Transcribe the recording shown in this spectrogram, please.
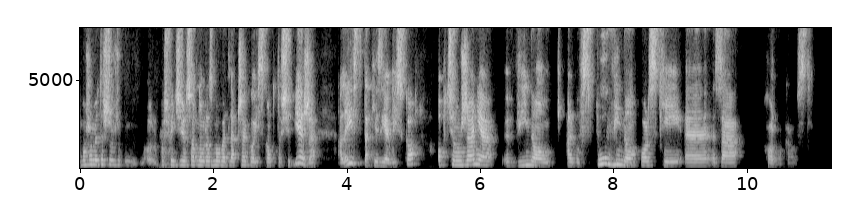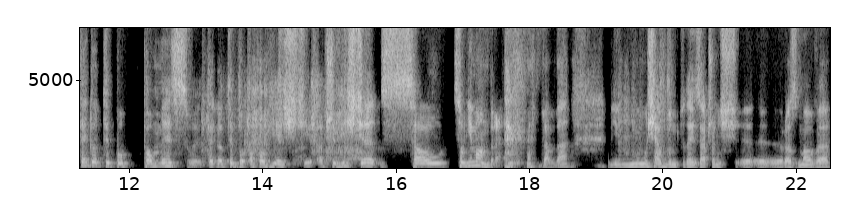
Możemy też poświęcić osobną rozmowę, dlaczego i skąd to się bierze, ale jest takie zjawisko obciążenia winą albo współwiną Polski e, za Holokaust tego typu pomysły, tego typu opowieści oczywiście są, są niemądre, prawda? Musiałbym tutaj zacząć y, y, rozmowę,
